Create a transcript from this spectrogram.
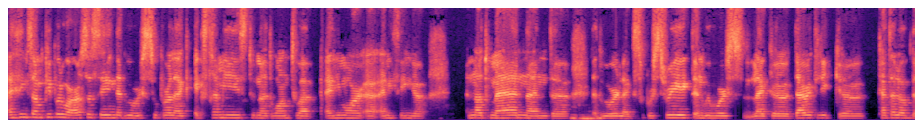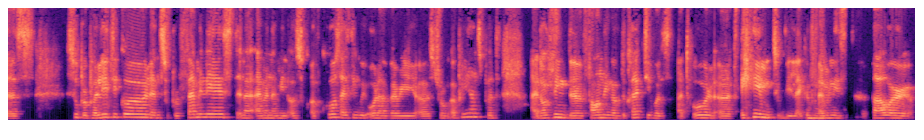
I think some people were also saying that we were super like extremists, to not want to have any more uh, anything. Uh, not men and uh, mm-hmm. that we were like super strict and we were like uh, directly uh, cataloged as super political and super feminist. And I, I mean, I mean, of, of, course, I think we all have very uh, strong opinions, but I don't think the founding of the collective was at all uh, aimed to be like a mm-hmm. feminist power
